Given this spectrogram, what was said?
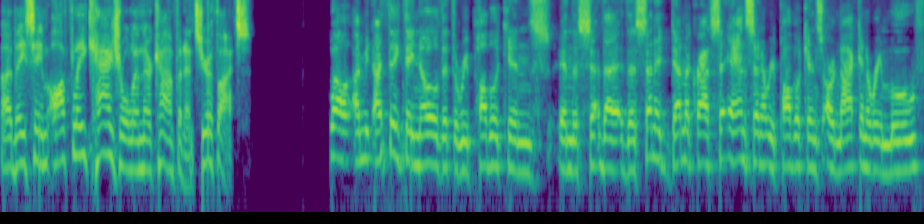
Uh, they seem awfully casual in their confidence. Your thoughts? Well, I mean, I think they know that the Republicans and the the, the Senate Democrats and Senate Republicans are not going to remove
